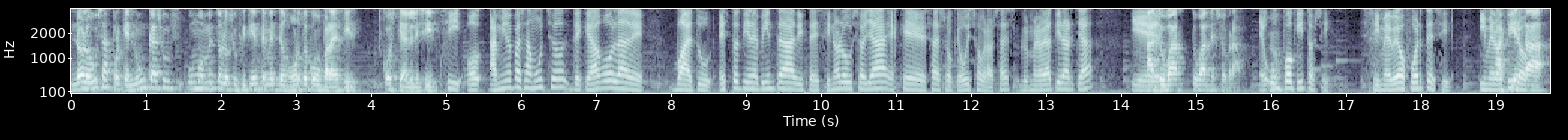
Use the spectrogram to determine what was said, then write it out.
no lo usas porque nunca es un momento lo suficientemente gordo como para decir, hostia, el elixir. Sí, o a mí me pasa mucho de que hago la de, Buah, tú, esto tiene pinta, dices, si no lo uso ya, es que, ¿sabes? O que voy sobrado, ¿sabes? Me lo voy a tirar ya y... ah, tú vas, tú vas de sobrado. Eh, un poquito, sí. Si me veo fuerte, sí. Y me lo aquí tiro... Está,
